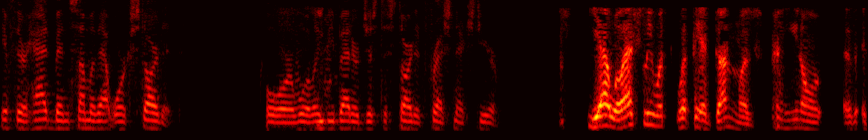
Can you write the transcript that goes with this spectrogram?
if there had been some of that work started, or will it be better just to start it fresh next year? Yeah, well, actually, what what they had done was, you know, if, if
